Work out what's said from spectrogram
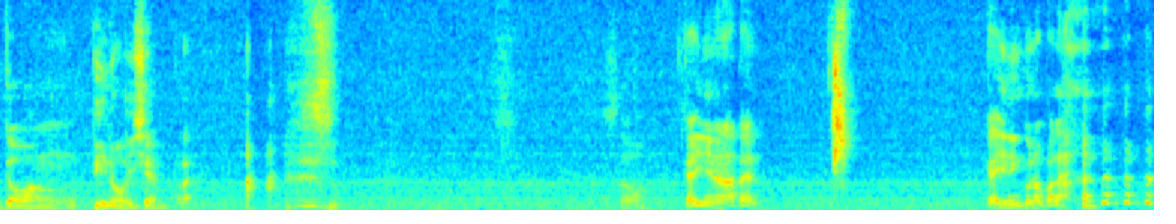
gawang Pinoy, syempre. So, kainin na natin. Kainin ko na pala.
